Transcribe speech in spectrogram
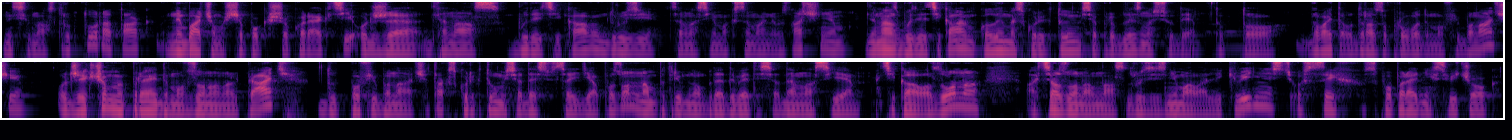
несівна структура, так. Не бачимо ще поки що корекції. Отже, для нас буде цікавим, друзі. Це в нас є максимальним значенням. Для нас буде цікавим, коли ми скоректуємося приблизно сюди. Тобто, давайте одразу проводимо Fibonacci. Отже, якщо ми перейдемо в зону 0,5 по Fibonacci, так скоректуємося десь в цей діапазон. Нам потрібно буде дивитися, де в нас є цікава зона. А ця зона в нас, друзі, знімала ліквідність ось цих з попередніх свічок.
